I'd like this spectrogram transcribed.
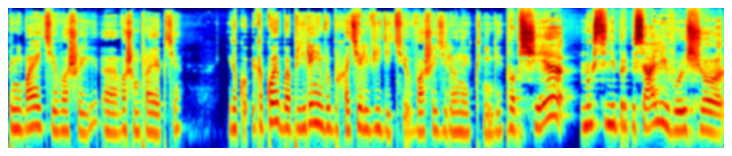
понимаете в вашей, э, вашем проекте? И, какое, и какое бы определение вы бы хотели видеть в вашей зеленой книге? Вообще, мы, кстати, не прописали его еще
